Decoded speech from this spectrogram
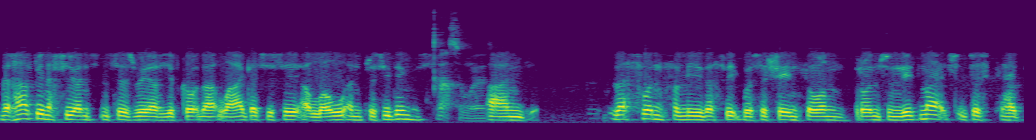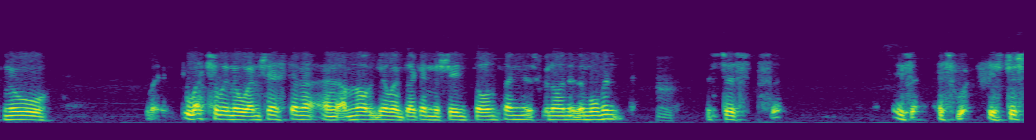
there have been a few instances where you've got that lag, as you say, a lull in proceedings, That's the word. and this one for me this week was the Shane Thorne Bronson Reed match. It just had no, literally no interest in it, and I'm not really digging the Shane Thorne thing that's going on at the moment. Hmm. It's just. It's, it's it's just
